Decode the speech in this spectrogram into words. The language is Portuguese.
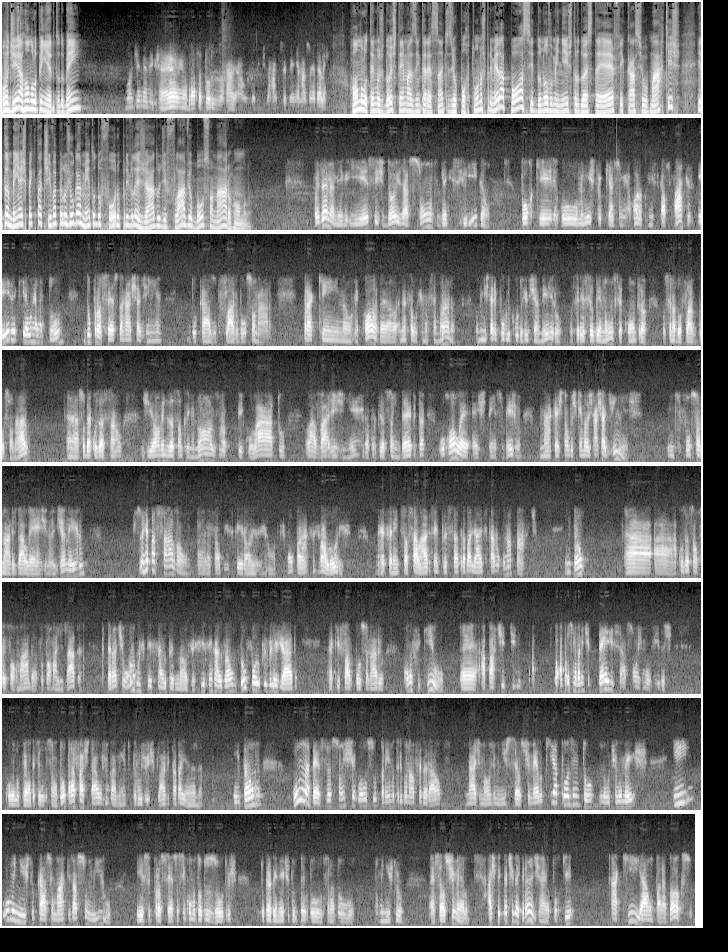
Bom dia, Rômulo Pinheiro, tudo bem? Bom dia, meu amigo Jael, e um abraço a todos os ouvintes da Rádio CBN Amazônia Belém. Rômulo, temos dois temas interessantes e oportunos. Primeiro, a posse do novo ministro do STF, Cássio Marques, e também a expectativa pelo julgamento do foro privilegiado de Flávio Bolsonaro, Rômulo. Pois é, meu amigo, e esses dois assuntos, eles se ligam porque o ministro que assumiu agora, o ministro Cássio Marques, ele é que é o relator do processo da rachadinha do caso do Flávio Bolsonaro. Para quem não recorda, nessa última semana, o Ministério Público do Rio de Janeiro ofereceu denúncia contra o senador Flávio Bolsonaro ah, sob a acusação de organização criminosa, peculato, lavagem de dinheiro, apropriação indébita. O rol é, é extenso mesmo na questão do esquema das rachadinhas, em que funcionários da LERJ no Rio de Janeiro repassavam para Fabrício Queiroz e outros comparsas valores referentes ao salário sem precisar trabalhar e ficavam com uma parte. Então, a, a acusação foi formada, foi formalizada perante o órgão especial do Tribunal de Justiça em razão do foro privilegiado é, que Flávio Bolsonaro conseguiu é, a partir de aproximadamente 10 ações movidas pelo, pela defesa do senador para afastar o julgamento pelo juiz Flávio Itabaiana. Então, uma dessas ações chegou ao Supremo Tribunal Federal nas mãos do ministro Celso de Mello, que aposentou no último mês, e o ministro Cássio Marques assumiu esse processo, assim como todos os outros do gabinete do, do, do, do ministro é, Celso de Mello. A expectativa é grande, Israel, porque aqui há um paradoxo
